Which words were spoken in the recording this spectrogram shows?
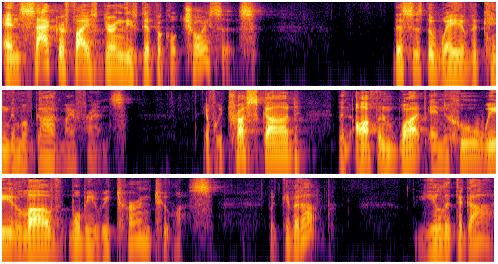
and sacrifice during these difficult choices. This is the way of the kingdom of God, my friends. If we trust God, then often what and who we love will be returned to us. We give it up, yield it to God.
